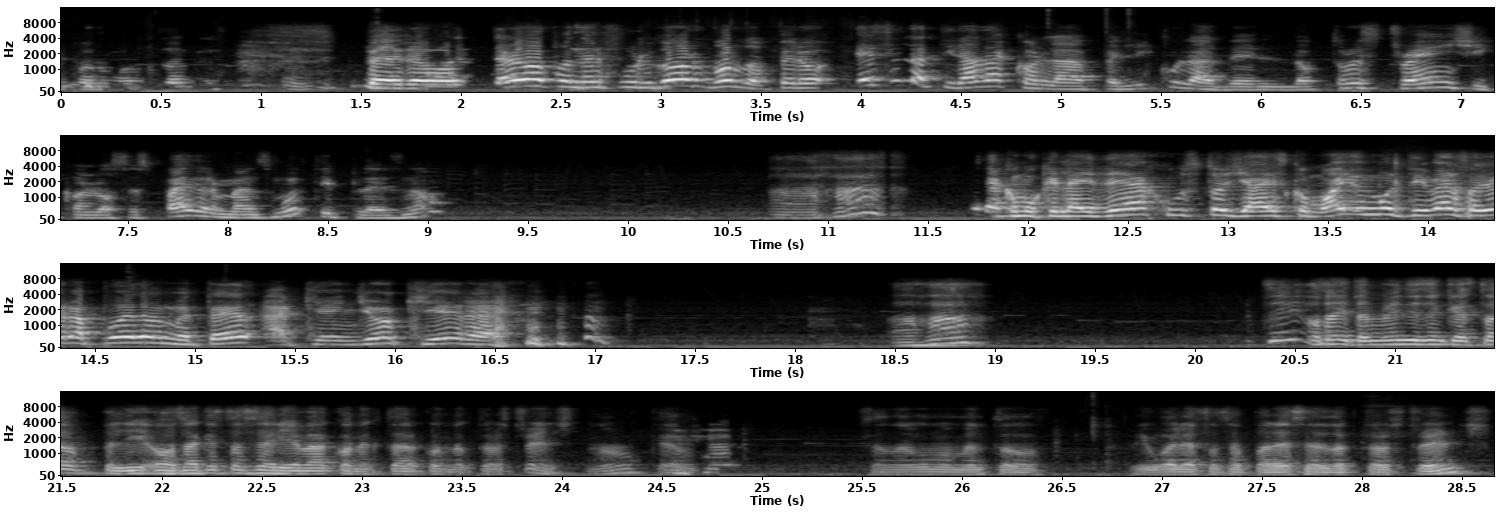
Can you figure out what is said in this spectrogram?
por montones. Pero lo voy a poner full gor- gordo, pero esa es la tirada con la película del Doctor Strange y con los Spider-Mans múltiples, ¿no? Ajá. O sea, como que la idea justo ya es como, hay un multiverso y ahora puedo meter a quien yo quiera. Ajá. Sí, o sea, y también dicen que esta peli, o sea, que esta serie va a conectar con Doctor Strange, ¿no? Que Ujú. pues, en algún momento igual hasta se aparece el Doctor Strange.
